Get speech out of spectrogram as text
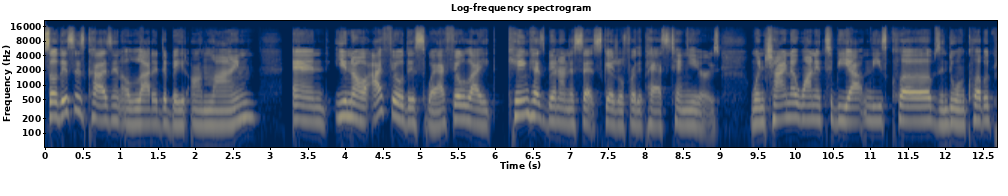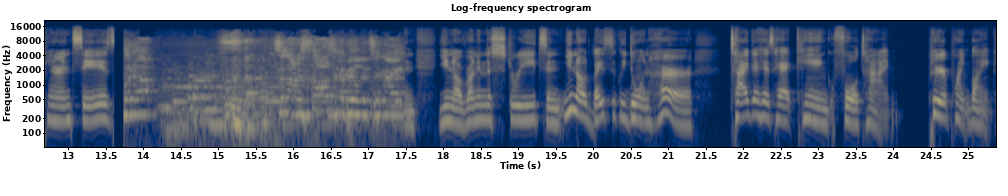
So this is causing a lot of debate online. And, you know, I feel this way. I feel like King has been on a set schedule for the past 10 years. When Chyna wanted to be out in these clubs and doing club appearances, Put up. It's a lot of stars in the building tonight. and, you know, running the streets and, you know, basically doing her, Tyga has had King full time. Period, point blank.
